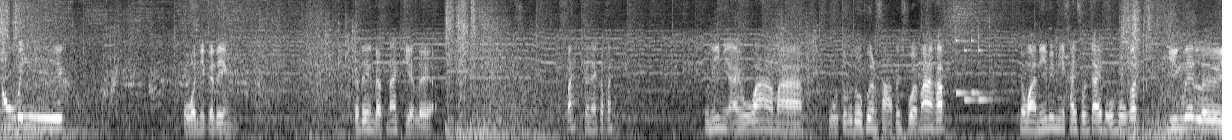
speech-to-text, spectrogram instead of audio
เอาไปอีกโอ้อันนี่กระเด้งกระเด้งแบบน่าเกลียดเลยอะ ไปไปไหนก็ไป ตัวนี้มีไอโอวามาโอ้ตัวไปดูเพื่อนฝากไปสวยมากครับ จังหวะนี้ไม่มีใครสนใจผมผมก็ยิงเล่นเลย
